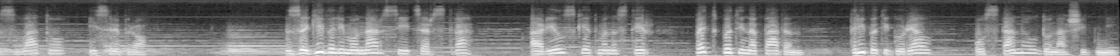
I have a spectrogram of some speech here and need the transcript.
злато и сребро. Загивали монарси и царства, а Рилският манастир пет пъти нападан, три пъти горял, останал до наши дни.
